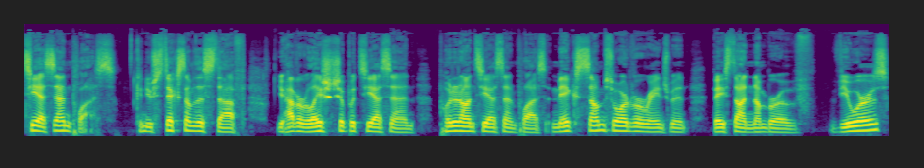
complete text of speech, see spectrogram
TSN Plus. Can you stick some of this stuff? You have a relationship with TSN, put it on TSN Plus, make some sort of arrangement based on number of viewers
